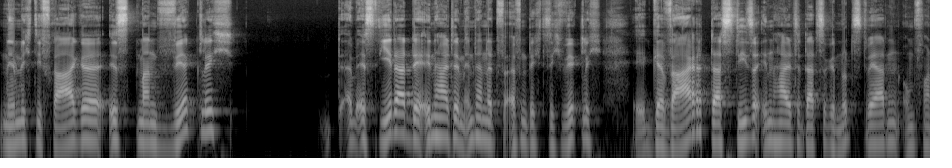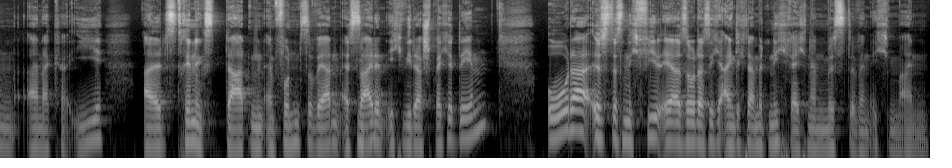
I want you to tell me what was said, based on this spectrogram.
Nämlich die Frage, ist man wirklich, ist jeder, der Inhalte im Internet veröffentlicht, sich wirklich äh, gewahrt, dass diese Inhalte dazu genutzt werden, um von einer KI als Trainingsdaten empfunden zu werden, es sei mhm. denn, ich widerspreche dem. Oder ist es nicht viel eher so, dass ich eigentlich damit nicht rechnen müsste, wenn ich meinen,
